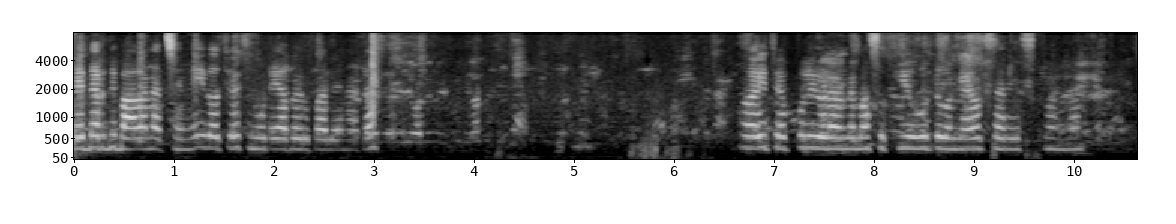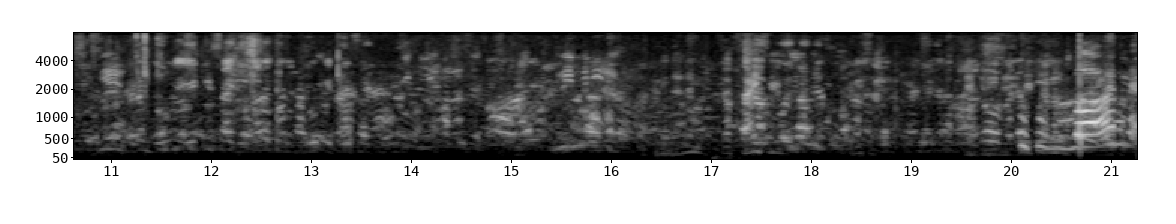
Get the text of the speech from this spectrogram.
లెదర్ ది బాగా నచ్చింది. ఇది వచ్చేసి నూట యాభై రూపాయలేనట. ఓ, ఈ చెప్పులు చూడండి. మస్తు క్యూట్ ఉన్నాయి. ఒకసారి వేసుకుందాం. బాగుంది.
